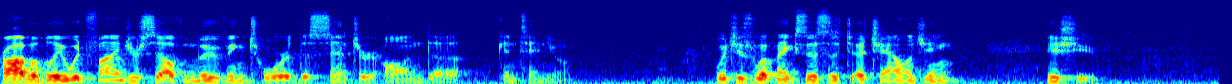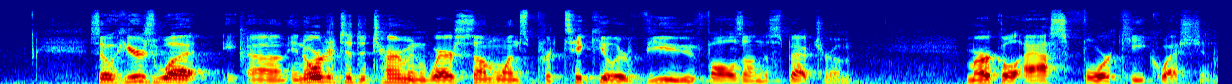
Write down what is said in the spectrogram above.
probably would find yourself moving toward the center on the continuum which is what makes this a, a challenging issue so here's what, um, in order to determine where someone's particular view falls on the spectrum, Merkle asks four key questions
